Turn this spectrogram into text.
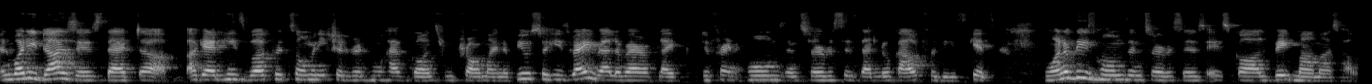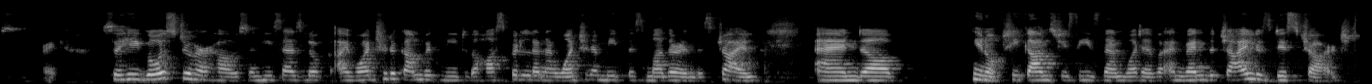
And what he does is that, uh, again, he's worked with so many children who have gone through trauma and abuse. So he's very well aware of like different homes and services that look out for these kids. One of these homes and services is called Big Mama's House, right? So he goes to her house and he says, Look, I want you to come with me to the hospital and I want you to meet this mother and this child. And, uh, you know, she comes, she sees them, whatever. And when the child is discharged,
